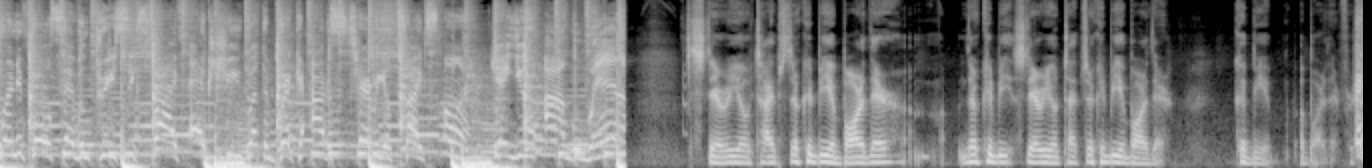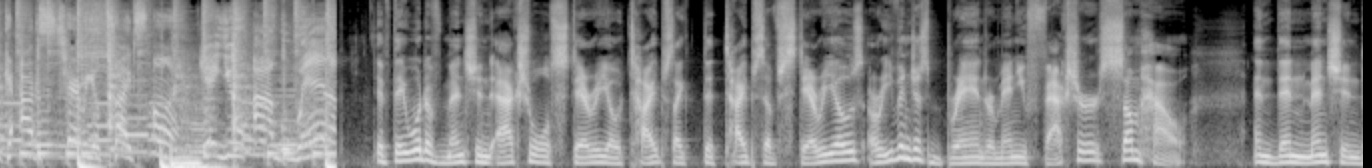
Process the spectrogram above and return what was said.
24 7 365 XG but the breaker out of stereotypes uh. Yeah you are going stereotypes there could be a bar there. There could be stereotypes there could be a bar there could be a, a bar there for sure out of stereotypes uh yeah you are going if they would have mentioned actual stereotypes, like the types of stereos, or even just brand or manufacturer, somehow and then mentioned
